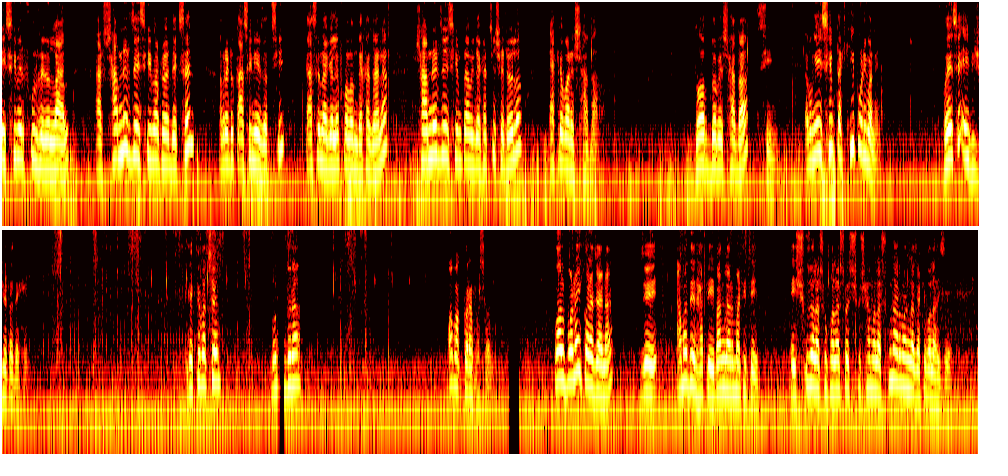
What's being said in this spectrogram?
এই সিমের ফুল হইল লাল। আর সামনের যে সিম আপনারা দেখছেন, আমরা একটু কাছে নিয়ে যাচ্ছি। কাছে না গেলে ফলন দেখা যায় না। সামনের যে সিমটা আমি দেখাচ্ছি, সেটা হলো একেবারে সাদা। দবদবে সাদা সিম। এবং এই সিমটা কি পরিমাণে হয়েছে এই বিষয়টা দেখে দেখতে পাচ্ছেন? বন্ধুরা, অবাক করা ফসল। কল্পনাই করা যায় না যে আমাদের হাতে বাংলার মাটিতে এই সুজলা, সুফলা শস্য শ্যামলা সোনার বাংলা যাকে বলা হয়েছে,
